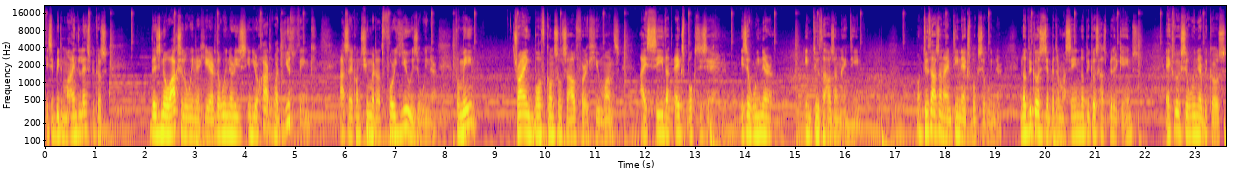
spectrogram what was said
is a bit mindless because there's no actual winner here. The winner is in your heart. What you think as a consumer that for you is a winner. For me, trying both consoles out for a few months, I see that Xbox is a is a winner in 2019. On 2019, Xbox is a winner. Not because it's a better machine, not because it has better games. Xbox is a winner because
